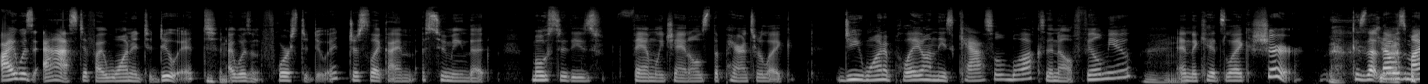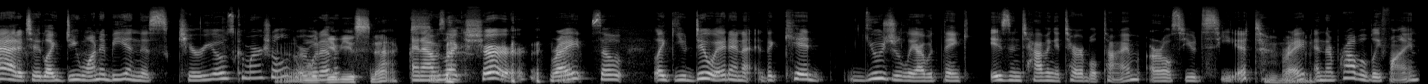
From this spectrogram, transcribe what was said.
I was asked if I wanted to do it. Mm-hmm. I wasn't forced to do it. Just like I'm assuming that most of these family channels, the parents are like, "Do you want to play on these castle blocks and I'll film you?" And the kid's like, "Sure," because that, that Mm-hmm. Was my attitude. Like, "Do you want to be in this Cheerios commercial or we'll whatever?" give you snacks And I was like, sure, right? So, like, you do it, and the kid usually, I would think, isn't having a terrible time, or else you'd see it, mm-hmm. right? And they're probably fine.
